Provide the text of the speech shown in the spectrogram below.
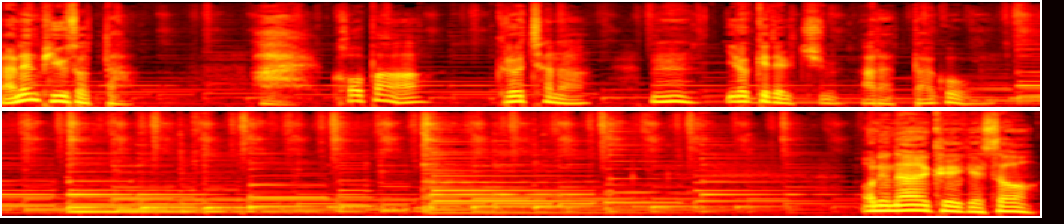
나는 비웃었다. 아, 거봐. 그렇잖아. 음, 이렇게 될 줄 알았다고. 어느 날 그에게서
